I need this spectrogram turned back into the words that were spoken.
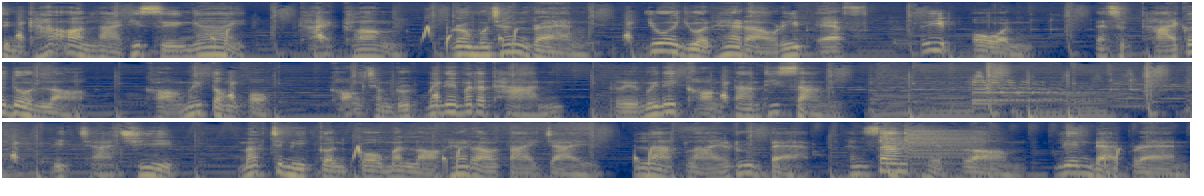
สินค้าออนไลน์ที่ซื้อง่าย ขายคล่อง โปรโมชั่นแรง ยั่วยวนให้เรารีบ F รีบโอน แต่สุดท้ายก็โดนหลอก ของไม่ตรงปก ของชำรุดไม่ได้มาตรฐาน หรือไม่ได้ของตามที่สั่ง มิจฉาชีพ มักจะมีกลโกงมาหลอกให้เราตายใจ หลากหลายรูปแบบ ทั้งสร้างเพจปลอม เลียนแบบแบรนด์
